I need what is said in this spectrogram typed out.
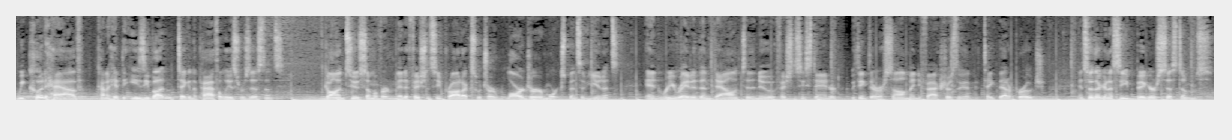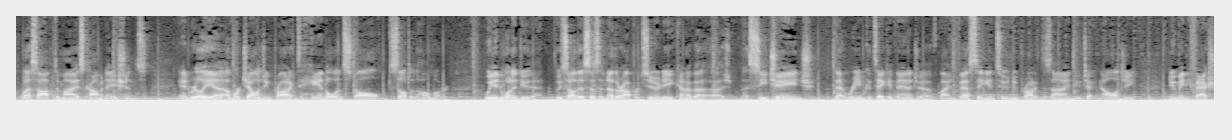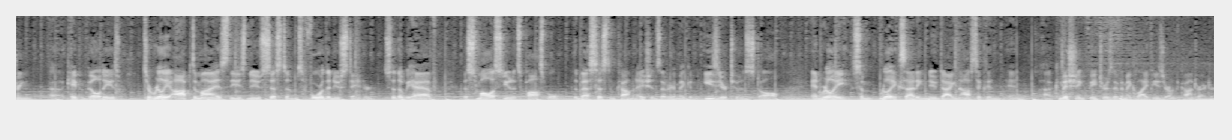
we could have kind of hit the easy button, taken the path of least resistance, gone to some of our mid efficiency products, which are larger, more expensive units, and re rated them down to the new efficiency standard. We think there are some manufacturers that are going to take that approach. And so they're going to see bigger systems, less optimized combinations, and really a, a more challenging product to handle, install, sell to the homeowner. We didn't want to do that. We saw this as another opportunity, kind of a, a, a sea change that Rheem could take advantage of by investing into new product design, new technology, new manufacturing uh, capabilities to really optimize these new systems for the new standard so that we have the smallest units possible, the best system combinations that are going to make them easier to install, and really some really exciting new diagnostic and, and uh, commissioning features that are going to make life easier on the contractor.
